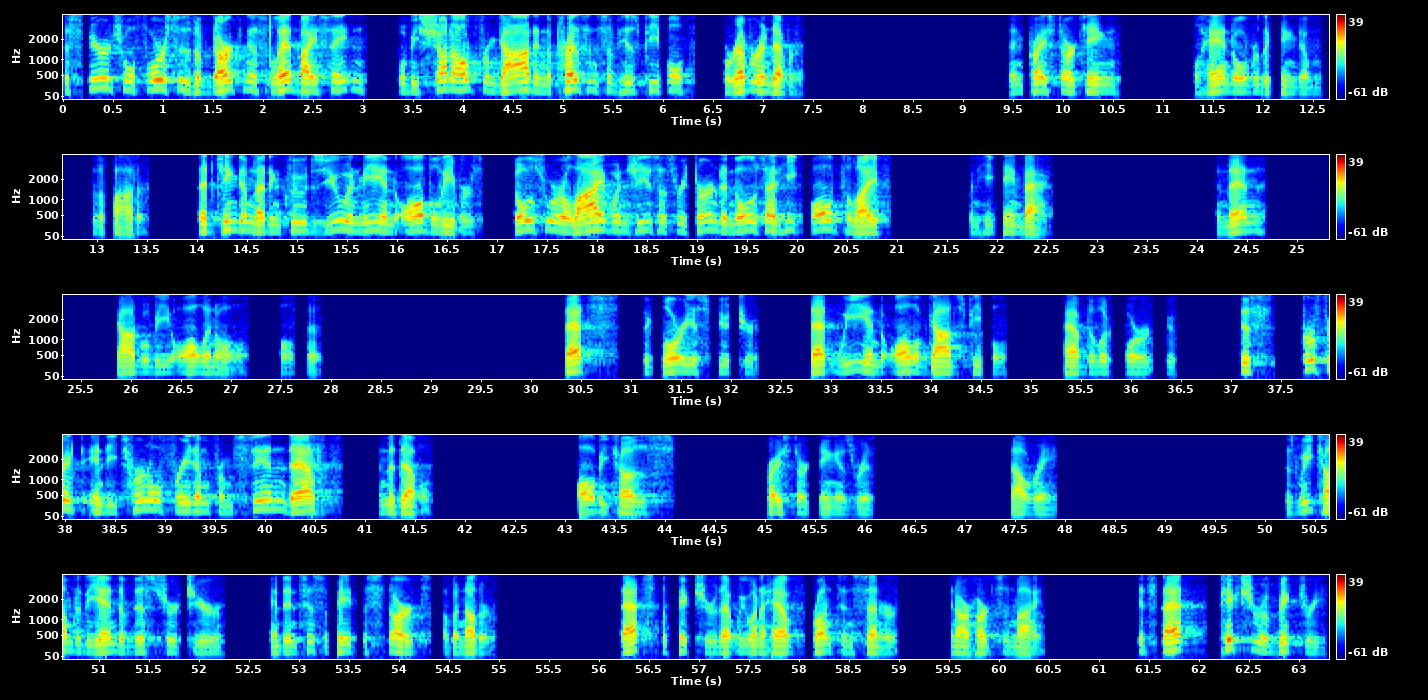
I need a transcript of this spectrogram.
The spiritual forces of darkness led by Satan will be shut out from God in the presence of his people forever and ever. Then Christ our King will hand over the kingdom to the Father. That kingdom that includes you and me and all believers, those who were alive when Jesus returned and those that he called to life when he came back. And then God will be all in all, Paul says. That's the glorious future that we and all of God's people have to look forward to. This perfect and eternal freedom from sin, death, and the devil. All because Christ our King is risen, now reigns. As we come to the end of this church year and anticipate the start of another, that's the picture that we want to have front and center in our hearts and minds. It's that picture of victory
